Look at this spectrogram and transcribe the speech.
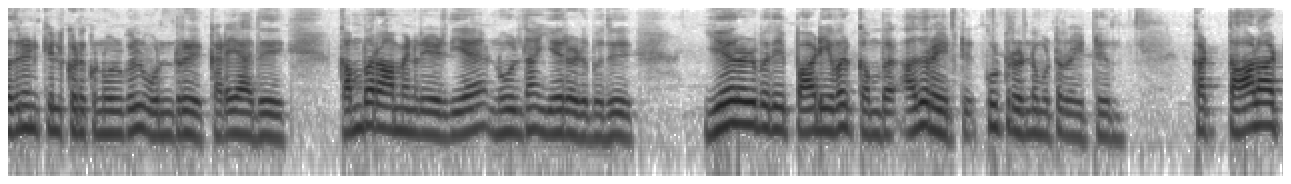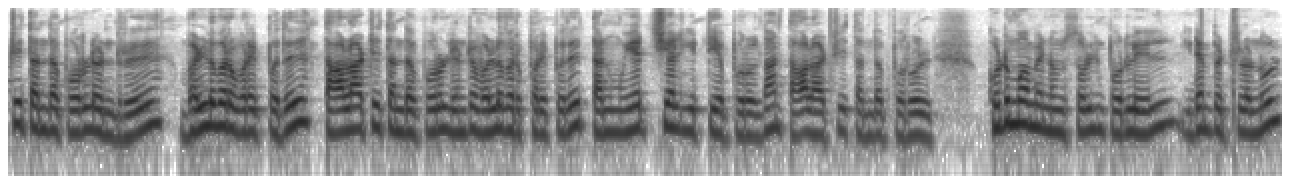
பதினெண் கீழ்கணக்கு நூல்கள் ஒன்று கிடையாது. கம்பராமாயணர் எழுதிய நூல் தான் ஏறெழுபது. ஏறெழுபதை பாடியவர் கம்பர். அது ரைட்டு. கூட்டு ரெண்டு மட்டும் ரைட்டு. கட் தாளாற்றி தந்த பொருள் என்று வள்ளுவர் உரைப்பது தாளாற்றி தந்த பொருள் என்று வள்ளுவர் உரைப்பது தன் முயற்சியால் ஈட்டிய பொருள் தான் தாளாற்றி தந்த பொருள். குடும்பம் என்னும் சொல்லின் பொருளில் இடம்பெற்றுள்ள நூல்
